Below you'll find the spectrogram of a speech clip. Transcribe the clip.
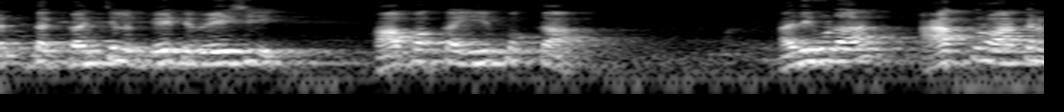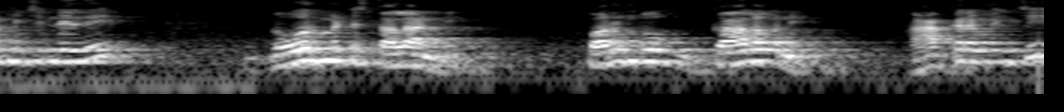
పెద్ద కంచెలు గేటు వేసి ఆ పక్క ఈ పక్క అది కూడా ఆక్ర ఆక్రమించినది గవర్నమెంట్ స్థలాన్ని పరుంబు కాలువని ఆక్రమించి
